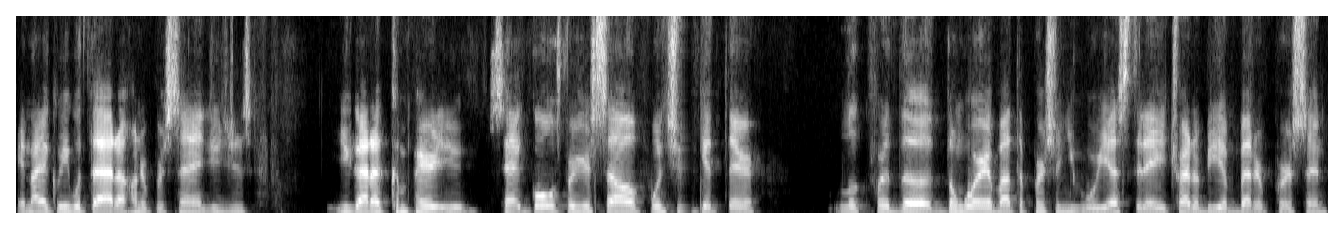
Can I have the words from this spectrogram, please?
and I agree with that hundred percent. You just you gotta compare. You set goals for yourself. Once you get there, look for the. Don't worry about the person you were yesterday. Try to be a better person,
